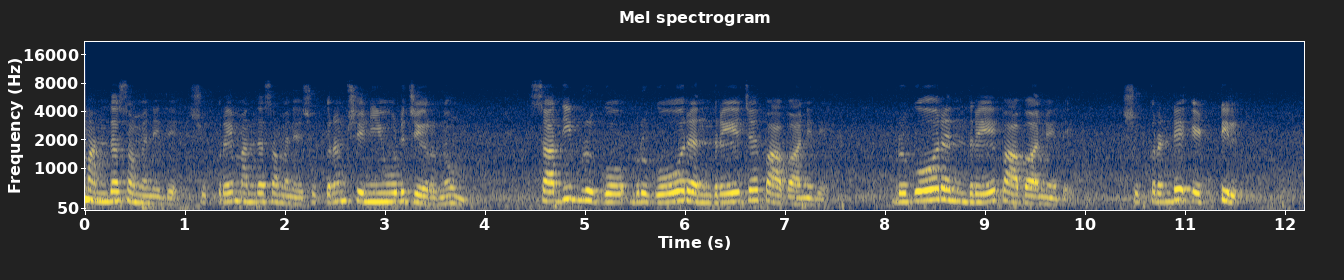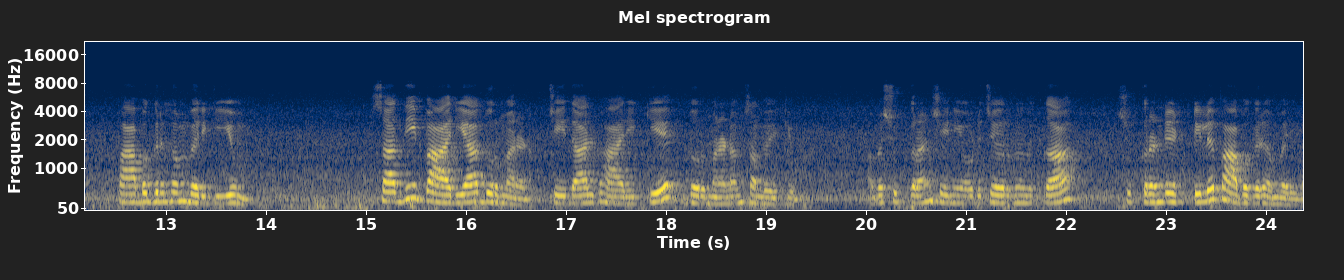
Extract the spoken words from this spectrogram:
മന്ദസമനിത് ശുക്രേ മന്ദസമനിത് ശുക്രൻ ശനിയോട് ചേർന്നും സതി ഭൃഗോ ഭൃഗോരന്ധ്രേ ച പാപാനിത് ഭൃഗോരന്ധ്രേ പാപാന്യത ശുക്രൻ്റെ എട്ടിൽ പാപഗ്രഹം വരികയും. സതി ഭാര്യ ദുർമരണം. ചെയ്താൽ ഭാര്യയ്ക്ക് ദുർമരണം സംഭവിക്കും. അപ്പോൾ ശുക്രൻ ശനിയോട് ചേർന്ന് നിൽക്കുക. ശുക്രന്റെ എട്ടിൽ പാപഗ്രഹം വരിക.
